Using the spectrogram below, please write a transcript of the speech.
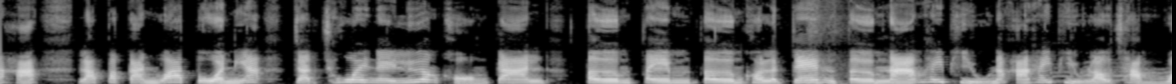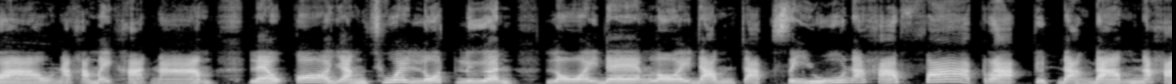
นะคะ รับประกันว่าตัวเนี้ยจะช่วยในเรื่องของการ เติมเต็มเติมคอลลาเจน เติมน้ำให้ผิวนะคะ ให้ผิวเราฉ่ำวาวนะคะ ไม่ขาดน้ำแล้วก็ยังช่วยลดเลือนรอยแดงรอยดำจากสิวนะคะฝ้ากระจุดด่างดำนะคะ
